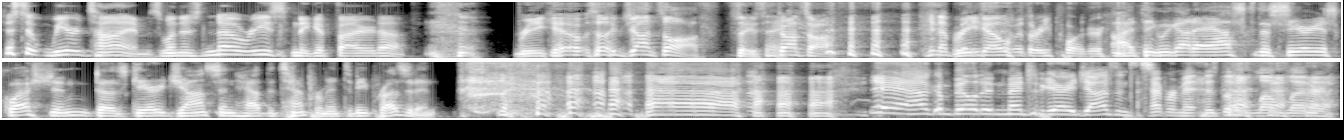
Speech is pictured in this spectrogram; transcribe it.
just at weird times when there's no reason to get fired up. Rico. So John's off. So you're saying John's off. In a Rico? with a reporter. I think we got to ask the serious question: Does Gary Johnson have the temperament to be president? Yeah, how come Bill didn't mention Gary Johnson's temperament in his little love letter?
